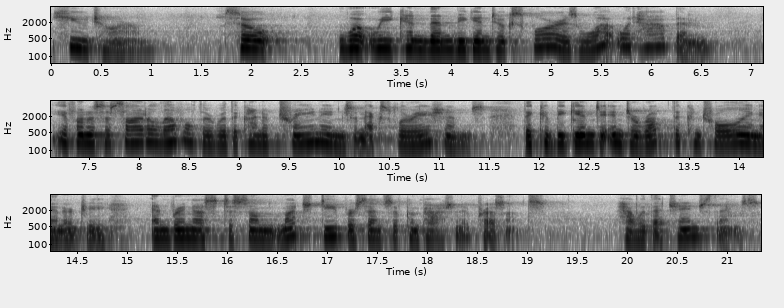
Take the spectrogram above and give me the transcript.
huge harm. So what we can then begin to explore is what would happen if, on a societal level, there were the kind of trainings and explorations that could begin to interrupt the controlling energy and bring us to some much deeper sense of compassionate presence. How would that change things?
